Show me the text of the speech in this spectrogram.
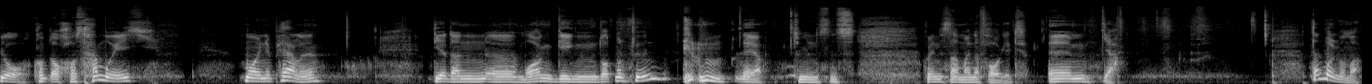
Ja, kommt auch aus Hamburg. Moine Perle die ja dann äh, morgen gegen Dortmund führen. naja, zumindestens, wenn es nach meiner Frau geht. Ähm, ja. Dann wollen wir mal.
